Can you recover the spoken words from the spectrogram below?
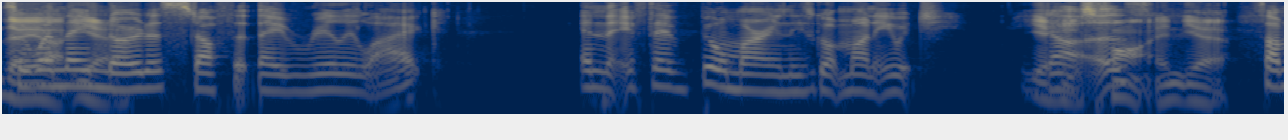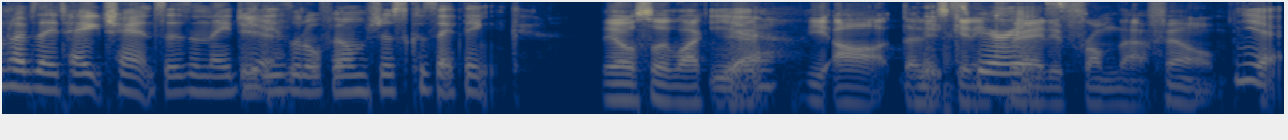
so when are, they yeah. notice stuff that they really like, and if they're Bill Murray and he's got money, which he yeah, does, he's fine. Yeah, sometimes they take chances and they do Yeah. these little films just because they think, they also like Yeah. the, the art that The is getting created from that film. yeah,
